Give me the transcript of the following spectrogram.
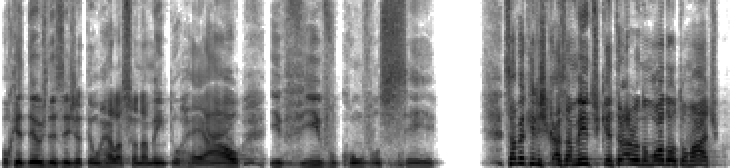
porque Deus deseja ter um relacionamento real e vivo com você. Sabe aqueles casamentos que entraram no modo automático?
